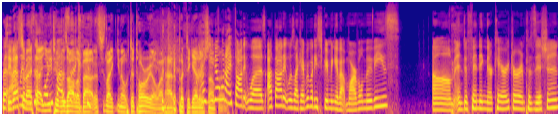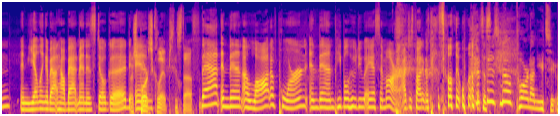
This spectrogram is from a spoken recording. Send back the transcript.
But See, that's only what I listened thought 45 YouTube was all seconds. about. It's like you know, a tutorial on how to put together I- something. You know what I thought it was? I thought it was like everybody screaming about Marvel movies, um, and defending their character and position, and yelling about how Batman is still good, or sports and clips and stuff. that, and then a lot of porn, and then people who do ASMR. I just thought it was that's all it was. It's, There's no porn on YouTube.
